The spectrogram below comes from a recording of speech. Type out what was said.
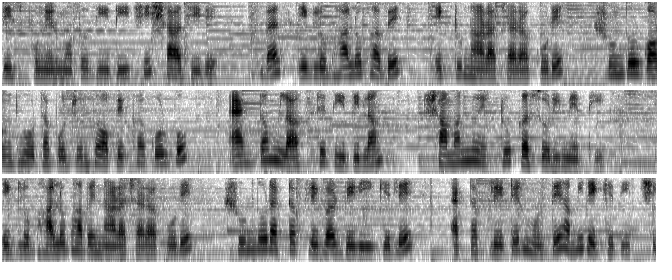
টিস্পুনের মতো দিয়ে দিয়েছি সাজিরে। ব্যাস, এগুলো ভালোভাবে একটু নাড়াচাড়া করে সুন্দর গন্ধ ওঠা পর্যন্ত অপেক্ষা করব। একদম লাস্টে দিয়ে দিলাম সামান্য একটু কাসরি মেথি। এগুলো ভালোভাবে নাড়াচাড়া করে সুন্দর একটা ফ্লেভার বেরিয়ে গেলে একটা প্লেটের মধ্যে আমি রেখে দিচ্ছি।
